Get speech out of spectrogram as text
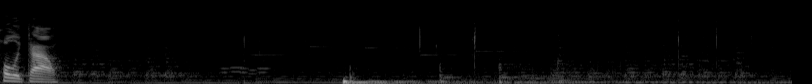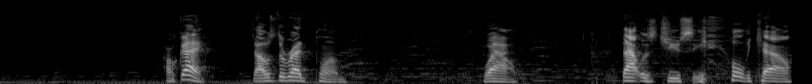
Holy cow. Okay, that was the red plum. Wow. That was juicy. Holy cow.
